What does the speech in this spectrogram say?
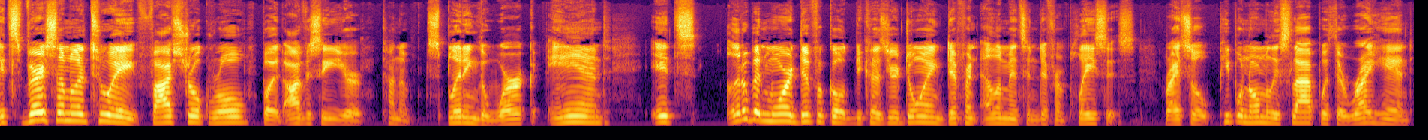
It's very similar to a five stroke roll, but obviously you're kind of splitting the work and it's a little bit more difficult because you're doing different elements in different places, right? So people normally slap with their right hand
